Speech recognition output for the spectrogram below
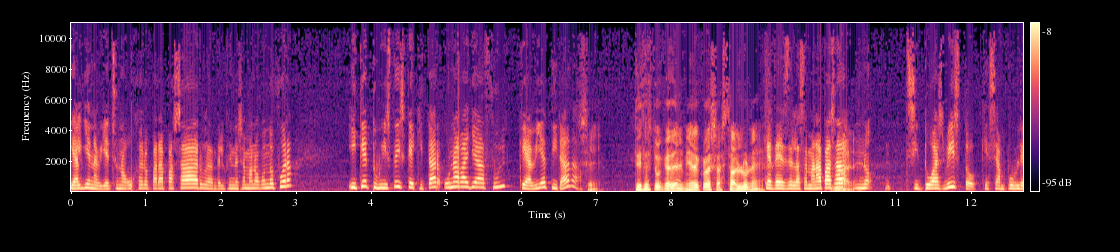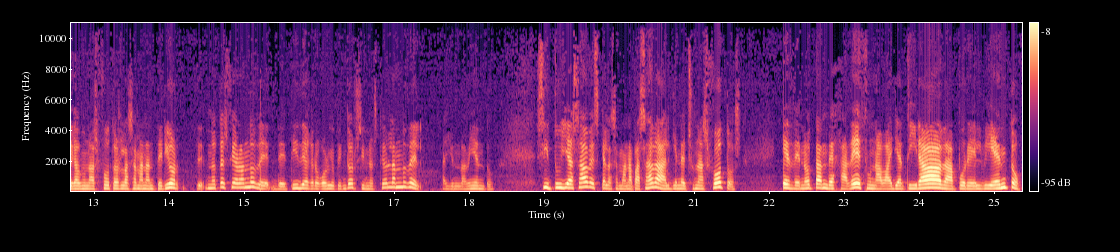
que alguien había hecho un agujero para pasar durante el fin de semana o cuando fuera y que tuvisteis que quitar una valla azul que había tirada. Sí. Dices tú que del miércoles hasta el lunes. Que desde la semana pasada, no, si tú has visto que se han publicado unas fotos la semana anterior, no te estoy hablando de, de ti, de Gregorio Pintor, sino estoy hablando del ayuntamiento. Si tú ya sabes que la semana pasada alguien ha hecho unas fotos que denotan dejadez, una valla tirada por el viento,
